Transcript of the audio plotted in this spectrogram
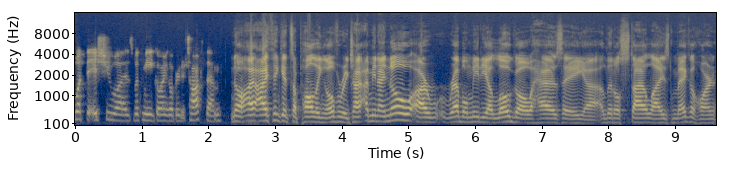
what the issue was with me going over to talk to them. No, I, I think it's appalling overreach. I, I, mean, I know our Rebel Media logo has a, uh, a little stylized megahorn.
